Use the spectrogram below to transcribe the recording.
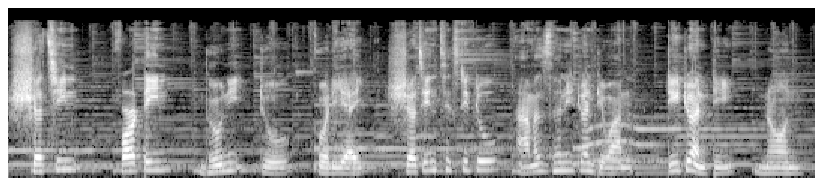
Sachin 14, Dhoni 2. ODI Sachin 62, MS Dhoni 21, T20 none.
